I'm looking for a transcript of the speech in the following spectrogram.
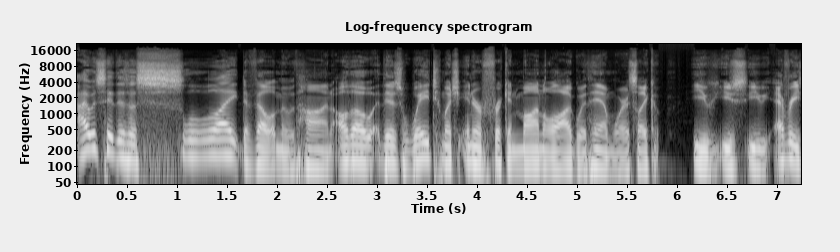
I would say there's a slight development with Han, although there's way too much inner frickin' monologue with him, where it's like you you you every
